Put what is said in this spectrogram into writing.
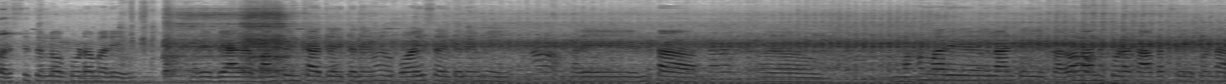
పరిస్థితుల్లో కూడా మరి మరి బ్యాగ్ బంక్ ఇన్ఛార్జ్ అయితేనేమి బాయ్స్ అయితేనేమి మరి ఇంత మహమ్మారి లాంటి కరోనాని కూడా కాకట్టేయకుండా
